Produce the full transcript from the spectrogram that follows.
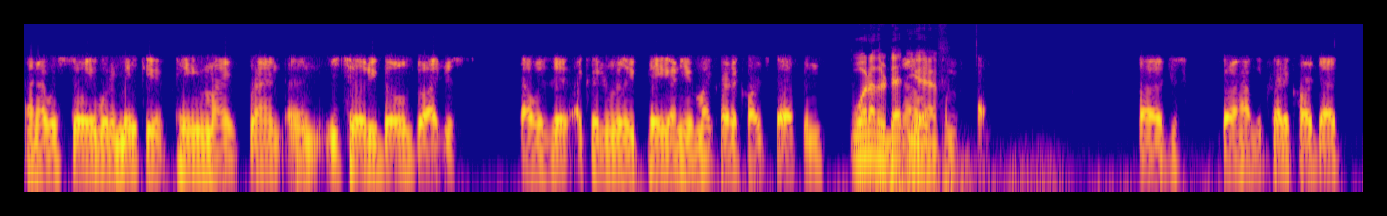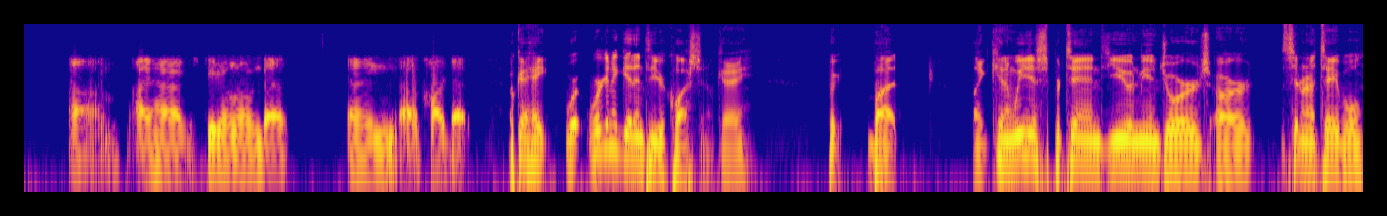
and I was still able to make it, paying my rent and utility bills. But I just that was it. I couldn't really pay any of my credit card stuff, and What other debt do you have? Uh, just so I have the credit card debt. Um, I have student loan debt and uh, car debt. Okay, hey, we're we're gonna get into your question, okay? But but like, can we just pretend you and me and George are sitting around a table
